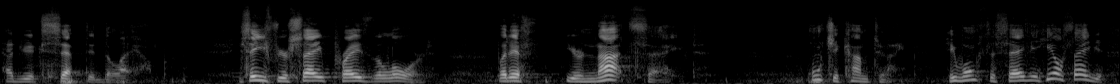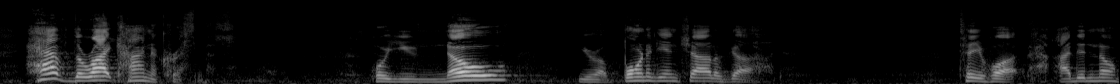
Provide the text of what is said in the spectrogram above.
Have you accepted the lamb? You see, if you're saved, praise the Lord. But if you're not saved, won't you come to him? He wants to save you, he'll save you. Have the right kind of Christmas where you know you're a born again child of God. Tell you what, I didn't know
